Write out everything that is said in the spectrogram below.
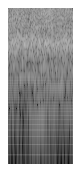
Team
